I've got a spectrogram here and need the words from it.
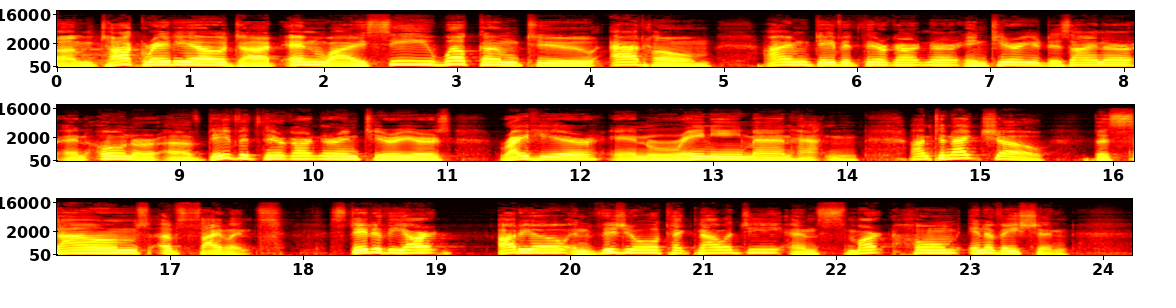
From talkradio.nyc, welcome to At Home. I'm David Thiergartner, interior designer and owner of David Thiergartner Interiors, right here in rainy Manhattan. On tonight's show, the sounds of silence, state of the art audio and visual technology, and smart home innovation.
